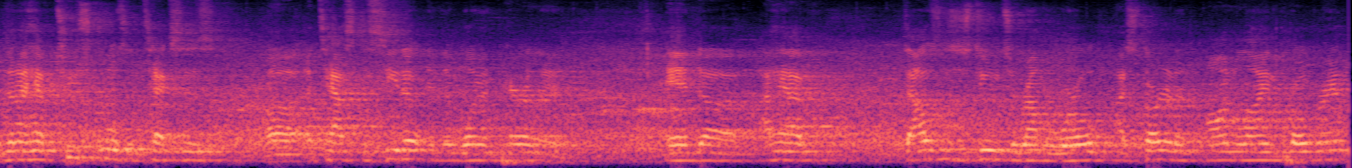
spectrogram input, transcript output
And then I have two schools in Texas, uh, Atascocita and then one in Pearland. And uh, I have thousands of students around the world. I started an online program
